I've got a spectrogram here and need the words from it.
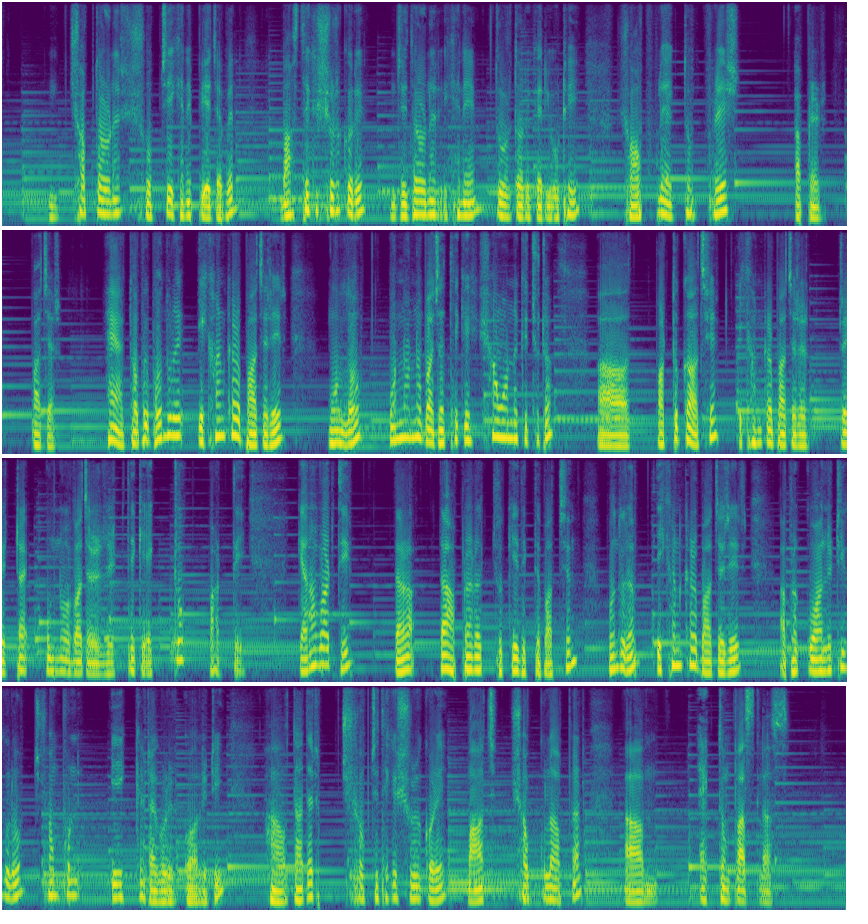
সব ধরনের সবজি এখানে পেয়ে যাবেন। মাছ থেকে শুরু করে যে ধরনের এখানে তরি তরকারি ওঠে, সবগুলো একদম ফ্রেশ আপনার বাজার। হ্যাঁ তবে বন্ধুরা, এখানকার বাজারের মূল্য অন্যান্য বাজার থেকে সামান্য কিছুটা পার্থক্য আছে। এখানকার বাজারের রেটটা অন্য বাজারের রেট থেকে একটু বাড়তি। কেন বাড়তি? তারা তা আপনারা চোখে দেখতে পাচ্ছেন। বন্ধুরা, এখানকার বাজারের আপনার কোয়ালিটিগুলো সম্পূর্ণ এক ক্যাটাগরির কোয়ালিটি হ্যাঁ তাদের সবজি থেকে শুরু করে মাছ সবগুলো আপনার একদম ফার্স্ট ক্লাস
